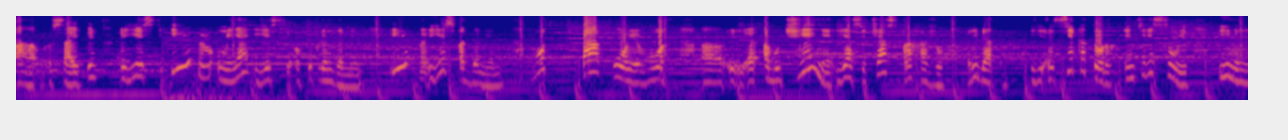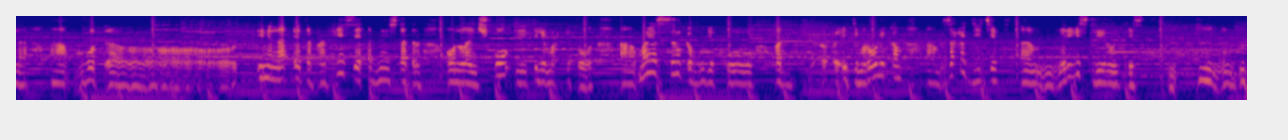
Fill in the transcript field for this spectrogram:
а, сайты есть, и у меня есть куплен домен, и есть поддомен. Вот такое вот а, обучение я сейчас прохожу. Ребята, все, которых интересует именно а, вот э, именно эта профессия администратор онлайн-школ и телемаркетолог. А, моя ссылка будет под э, этим роликом. А, заходите, регистрируйтесь,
